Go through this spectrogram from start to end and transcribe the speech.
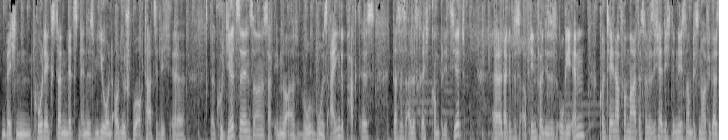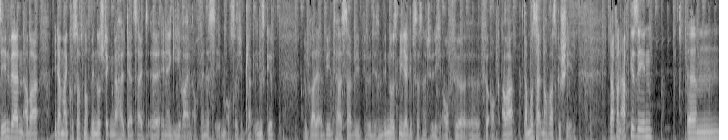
in welchen Codecs dann letzten Endes Video- und Audiospur auch tatsächlich äh, äh, kodiert sind, sondern es sagt eben nur, also wo, wo es eingepackt ist. Das ist alles recht kompliziert. Äh, da gibt es auf jeden Fall dieses OGM-Container-Format, das wir sicherlich demnächst noch ein bisschen häufiger sehen werden, aber weder Microsoft noch Windows stecken da halt derzeit äh, Energie rein, auch wenn es eben auch solche Plugins gibt. wie du gerade erwähnt hast, da wie für diesen Windows Media gibt es das natürlich auch für, äh, für OGG. Aber da muss halt noch was geschehen. Davon abgesehen, ähm,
